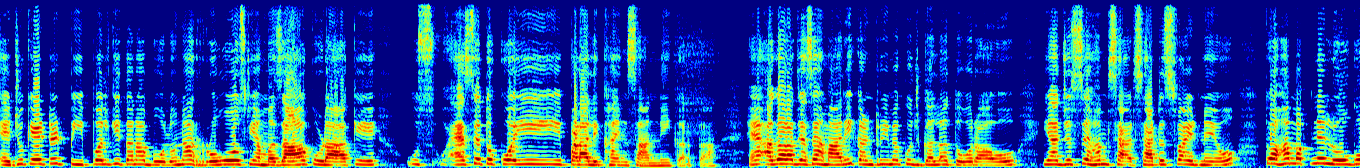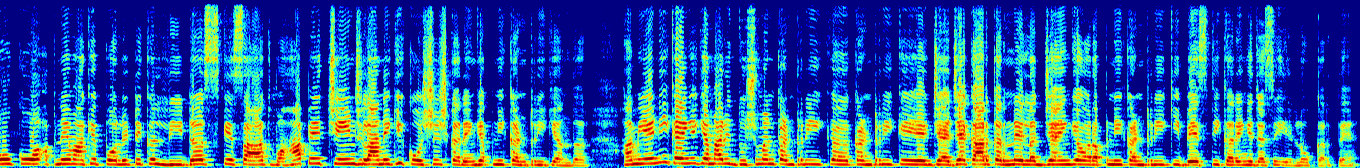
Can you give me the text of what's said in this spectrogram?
एजुकेटेड पीपल की तरह बोलो ना, रोस्ट या मज़ाक उड़ा के, उस, ऐसे तो कोई पढ़ा लिखा इंसान नहीं करता। है? अगर जैसे हमारी कंट्री में कुछ गलत हो रहा हो या जिससे हम सेटिस्फाइड नहीं हो तो हम अपने लोगों को अपने वहाँ के पॉलिटिकल लीडर्स के साथ वहाँ पे चेंज लाने की कोशिश करेंगे अपनी कंट्री के अंदर। हम ये नहीं कहेंगे कि हमारी दुश्मन कंट्री कंट्री के जय जयकार करने लग जाएँगे और अपनी कंट्री की बेइज्जती करेंगे जैसे ये लोग करते हैं।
